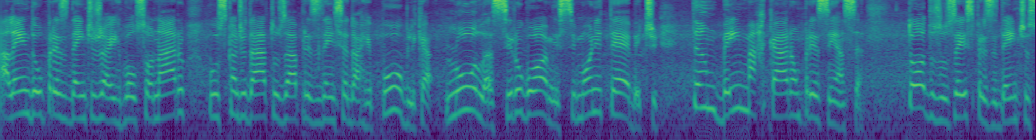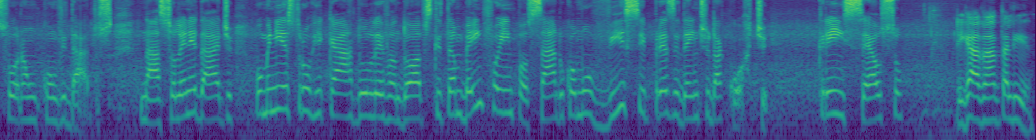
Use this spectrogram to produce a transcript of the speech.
Além do presidente Jair Bolsonaro, os candidatos à presidência da República, Lula, Lula, Ciro Gomes, Simone Tebet também marcaram presença. Todos os ex-presidentes foram convidados. Na solenidade, o ministro Ricardo Lewandowski também foi empossado como vice-presidente da corte. Cris Celso. Obrigada, Nathalie.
